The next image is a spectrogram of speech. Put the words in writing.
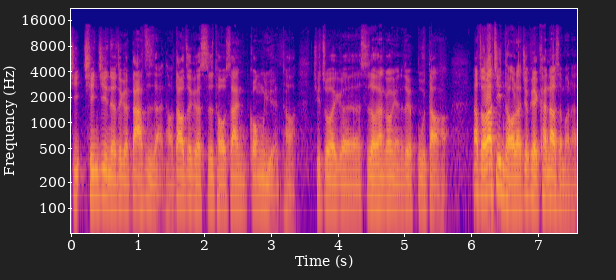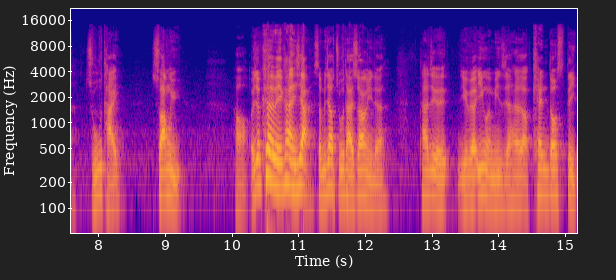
亲亲近的这个大自然哈，到这个狮头山公园哈去做一个狮头山公园的这个步道哈。那走到尽头了，就可以看到什么呢？烛台双语。好，我就特别看一下什么叫烛台双语呢？它这个有一个英文名字，它叫 candlestick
